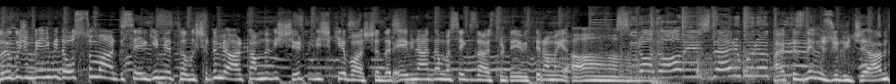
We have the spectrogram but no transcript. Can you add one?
Duygucuğum benim bir dostum vardı. Sevgilimle tanıştırdım ve arkamdan iş çevirip ilişkiye başladılar. Evlendi ama 8 ay sürdü evlilikler ama... Aa. Bırakır. Herkes ne üzüleceğim.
